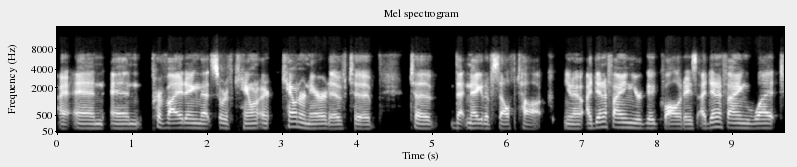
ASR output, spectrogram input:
and and providing that sort of counter counter narrative to to that negative self talk, you know, identifying your good qualities, identifying what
